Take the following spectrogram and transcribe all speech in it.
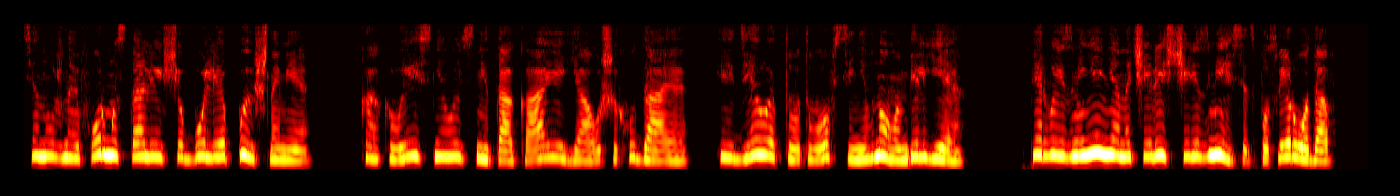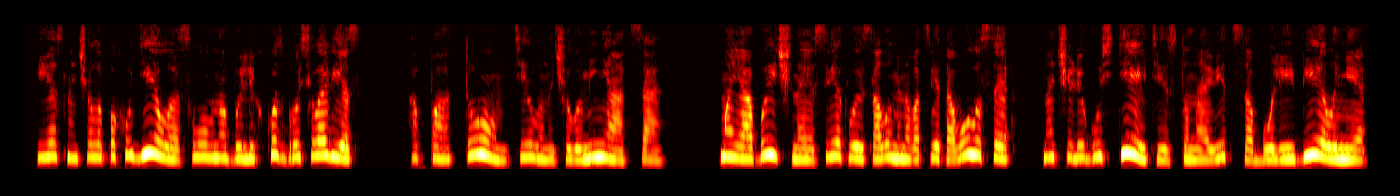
все нужные формы стали еще более пышными. Как выяснилось, не такая я уж и худая. И дело тут вовсе не в новом белье. Первые изменения начались через месяц после родов. Я сначала похудела, словно бы легко сбросила вес, а потом тело начало меняться. Мои обычные светлые соломенного цвета волосы начали густеть и становиться более белыми,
